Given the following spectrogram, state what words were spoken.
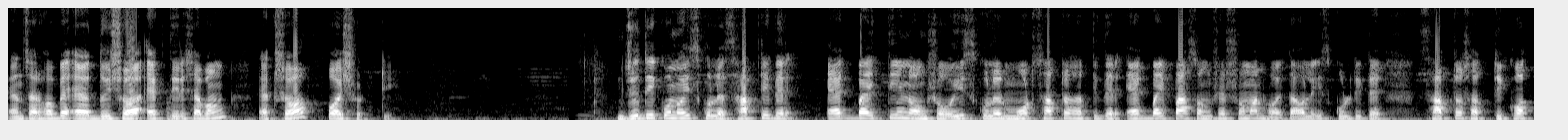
অ্যান্সার হবে দুইশো একত্রিশ এবং একশো পঁয়ষট্টি। যদি কোনো স্কুলে ছাত্রীদের এক বাই তিন অংশ স্কুলের মোট ছাত্রছাত্রীদের এক বাই পাঁচ অংশের সমান হয়, তাহলে স্কুলটিতে ছাত্রছাত্রী কত?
